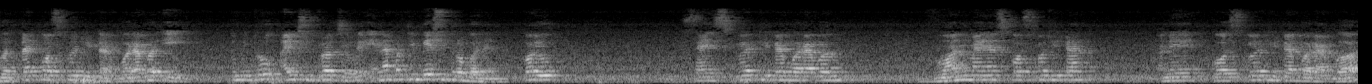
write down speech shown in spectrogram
વત્તા cos સ્ક્વેર બરાબર 1 તો મિત્રો આ એક સૂત્ર છે. હવે એના પરથી બે સૂત્ર બને. કયું? sin સ્ક્વેર થીટા બરાબર 1 માઇનસ સ્ક્વેર થીટા અને સ્ક્વેર થીટા બરાબર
